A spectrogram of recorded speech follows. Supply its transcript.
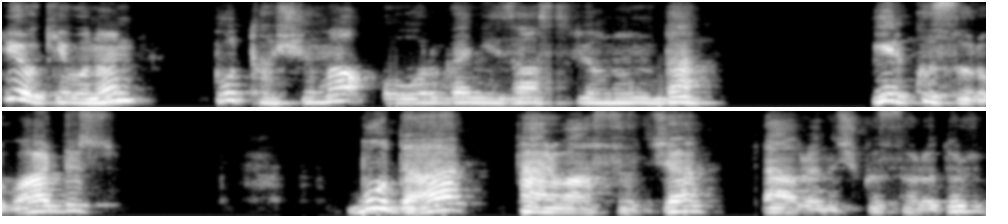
diyor ki bunun bu taşıma organizasyonunda bir kusuru vardır. Bu da pervasızca davranış kusurudur.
